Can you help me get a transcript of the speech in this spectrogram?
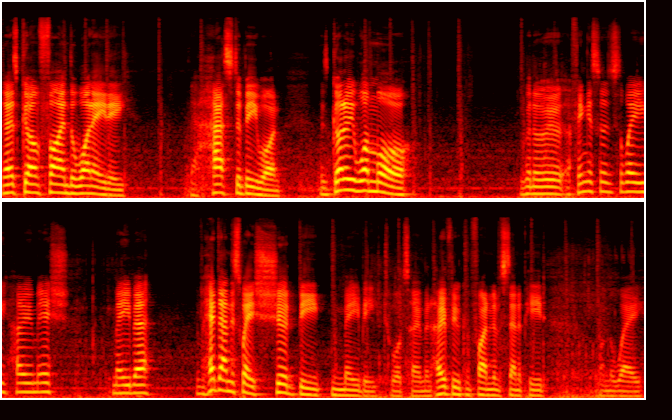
Let's go and find the 180. There has to be one. There's got to be one more. We're gonna. I think it's the way home-ish, maybe. If we head down this way, it should be maybe towards home, and hopefully we can find another centipede on the way.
